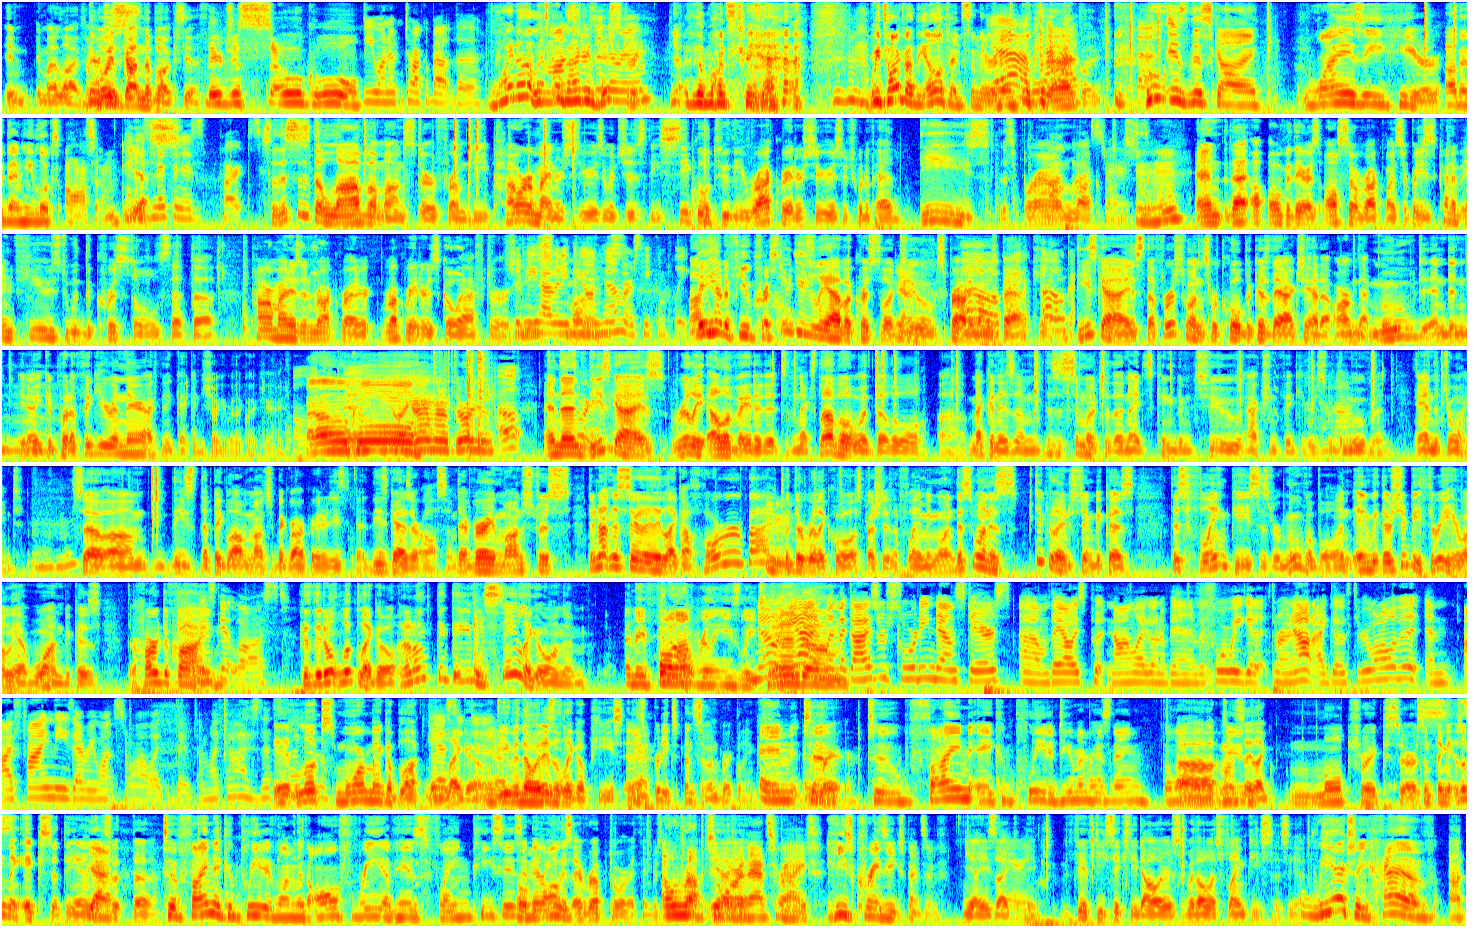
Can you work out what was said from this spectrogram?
in, in my life. They're I've always just- gotten the books, yes. They're just so cool. Do you want to talk about the? Why not? Let's go back in monsters in the history. room? Yeah. The monsters. we talked about the elephants in the room. Yeah, we have. exactly. Who is this guy? Why is he here other than he looks awesome? And Yes. he's missing his parts. So this is the lava monster from the Power Miner series, which is the sequel to the Rock Raider series, which would have had these, this brown Rock rock, monsters. monster. Mhm. And that over there is also Rock Monster, but he's kind of infused with the crystals that the Power Miners and Rock Rider, Rock Raiders go after. Should he have anything on him, or is he complete? Uh, They he- had a few crystals. He'd usually have a crystal or Yeah. two sprouting on Oh, his okay. back. Yeah. Oh, okay. These guys, the first ones were cool because they actually had an arm that moved and didn't, you know, you could put a figure in there. I think I can show you really quick here. Oh, And cool. You're like, "Oh, I'm gonna throw you. Oh, And then Sorta. these guys really elevated it to the next level with the little uh, mechanism. This is similar to the Knights Kingdom 2 action figures with the Uh-huh. movement and the joint. Mm-hmm. So um, these the big lava monster, big rock raider. These these guys are awesome. They're very monstrous. They're not necessarily like a horror vibe, but they're really cool, especially the flaming one. This one is particularly interesting because. This flame piece is removable, and, and we, there should be three here. We only have one because they're hard to always find get lost. because they don't look Lego, and I don't think they even say Lego on them. And they fall out really easily No, too. And, yeah, and when um, the guys are sorting downstairs, um, they always put non-Lego in a bin, and before we get it thrown out, I go through all of it, and I find these every once in a while. Like they, I'm like, guys, that's It Lego. looks more Mega Block than Yes, it Lego, does. Yeah. even though it is a Lego piece, and Yeah. it's pretty expensive on Bricklink. And to rare. to find a completed, do you remember his name? The Uh, lava I want to say like Moltrix or something, something X at the end. Yeah. That's the. to find a completed one with all three of his flame pieces, Oh, and they're he all was Eruptor, I think. Or Oh, something. Yeah, yeah. that's right. He's crazy expensive. Yeah, he's like Very. 50 60 dollars with all his flame pieces. Yeah. We actually have a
